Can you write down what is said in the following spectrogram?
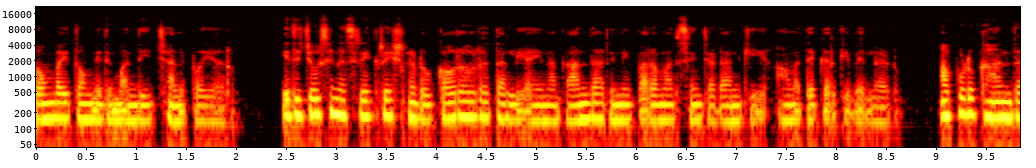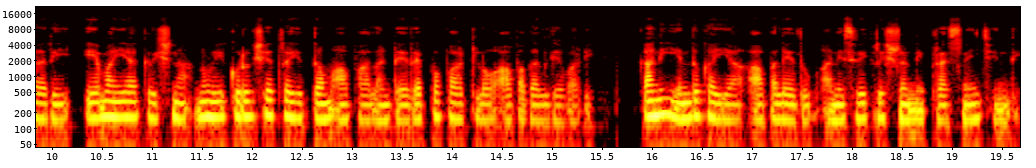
తొంభై తొమ్మిది మంది చనిపోయారు. ఇది చూసిన శ్రీకృష్ణుడు కౌరవుల తల్లి అయిన గాంధారిని పరామర్శించడానికి ఆమె దగ్గరికి వెళ్ళాడు. అప్పుడు గాంధారి ఏమయ్యా కృష్ణ నువ్వు ఈ కురుక్షేత్ర యుద్ధం ఆపాలంటే రెప్పపాట్లో ఆపగలిగేవాడి. కానీ ఎందుకయ్యా ఆపలేదు? అని శ్రీకృష్ణుణ్ణి ప్రశ్నించింది.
